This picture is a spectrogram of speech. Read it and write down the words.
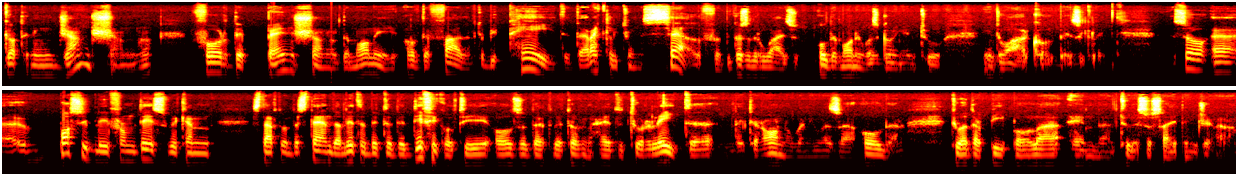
got an injunction for the pension or the money of the father to be paid directly to himself because otherwise all the money was going into into alcohol basically so uh, possibly from this we can start to understand a little bit the difficulty also that Beethoven had to relate uh, later on when he was uh, older to other people uh, and uh, to the society in general.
